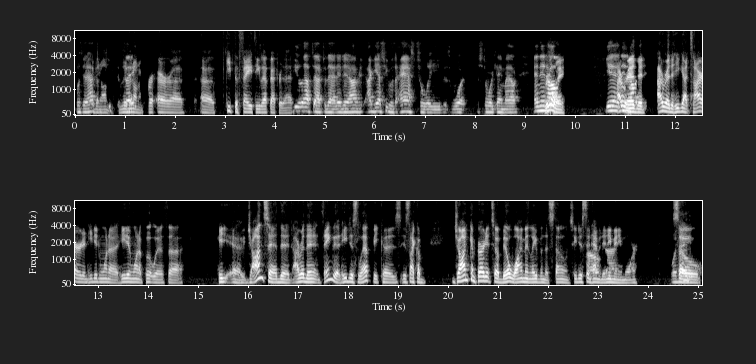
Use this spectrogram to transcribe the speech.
was it after Living on, living on a prayer? uh, uh, keep the faith. He left after that. He left after that, and then I, I guess he was asked to leave, is what the story came out. And then Really? Yeah, I read like- that I read that he got tired and he didn't want to he didn't want to put with uh he uh, John said that I read that thing that he just left because it's like a John compared it to a Bill Wyman leaving the Stones. He just didn't have it in him anymore. well, so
